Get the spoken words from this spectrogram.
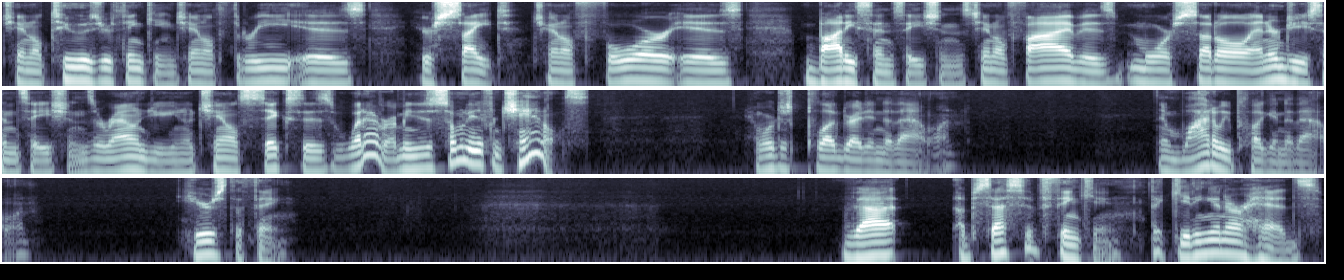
Channel two is your thinking. Channel three is your sight. Channel four is body sensations. Channel five is more subtle energy sensations around you. You know, channel six is whatever. I mean, there's so many different channels. And we're just plugged right into that one. And why do we plug into that one? Here's the thing that obsessive thinking, that getting in our heads,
